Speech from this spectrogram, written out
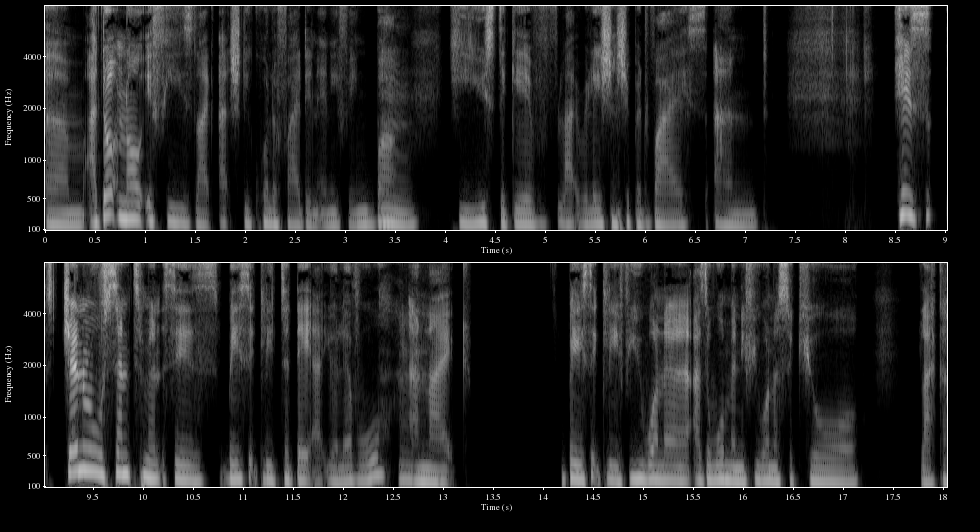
Um, I don't know if he's like actually qualified in anything, but Mm. he used to give like relationship advice and his general sentiments is basically to date at your level Mm. and like basically if you want to as a woman if you want to secure like a,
